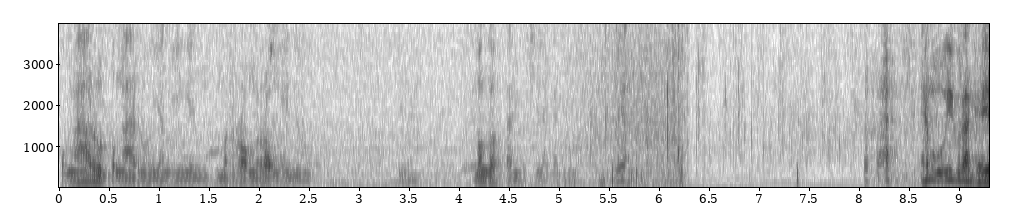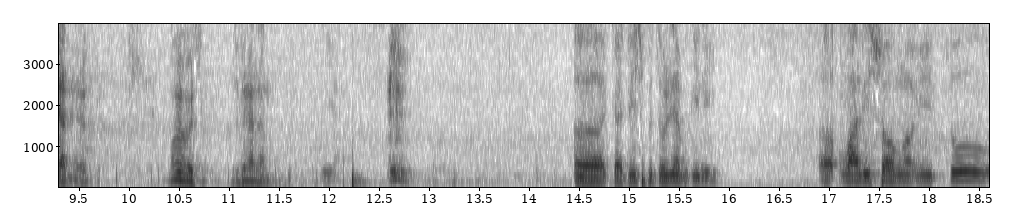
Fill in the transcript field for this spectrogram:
pengaruh-pengaruh yang ingin merongrong itu. Ya. Monggo kan silakan. Ya. MUI kurang gayan ya. Monggo Gus, jenengan. Iya. uh, jadi sebetulnya begini. Uh, Wali Songo itu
